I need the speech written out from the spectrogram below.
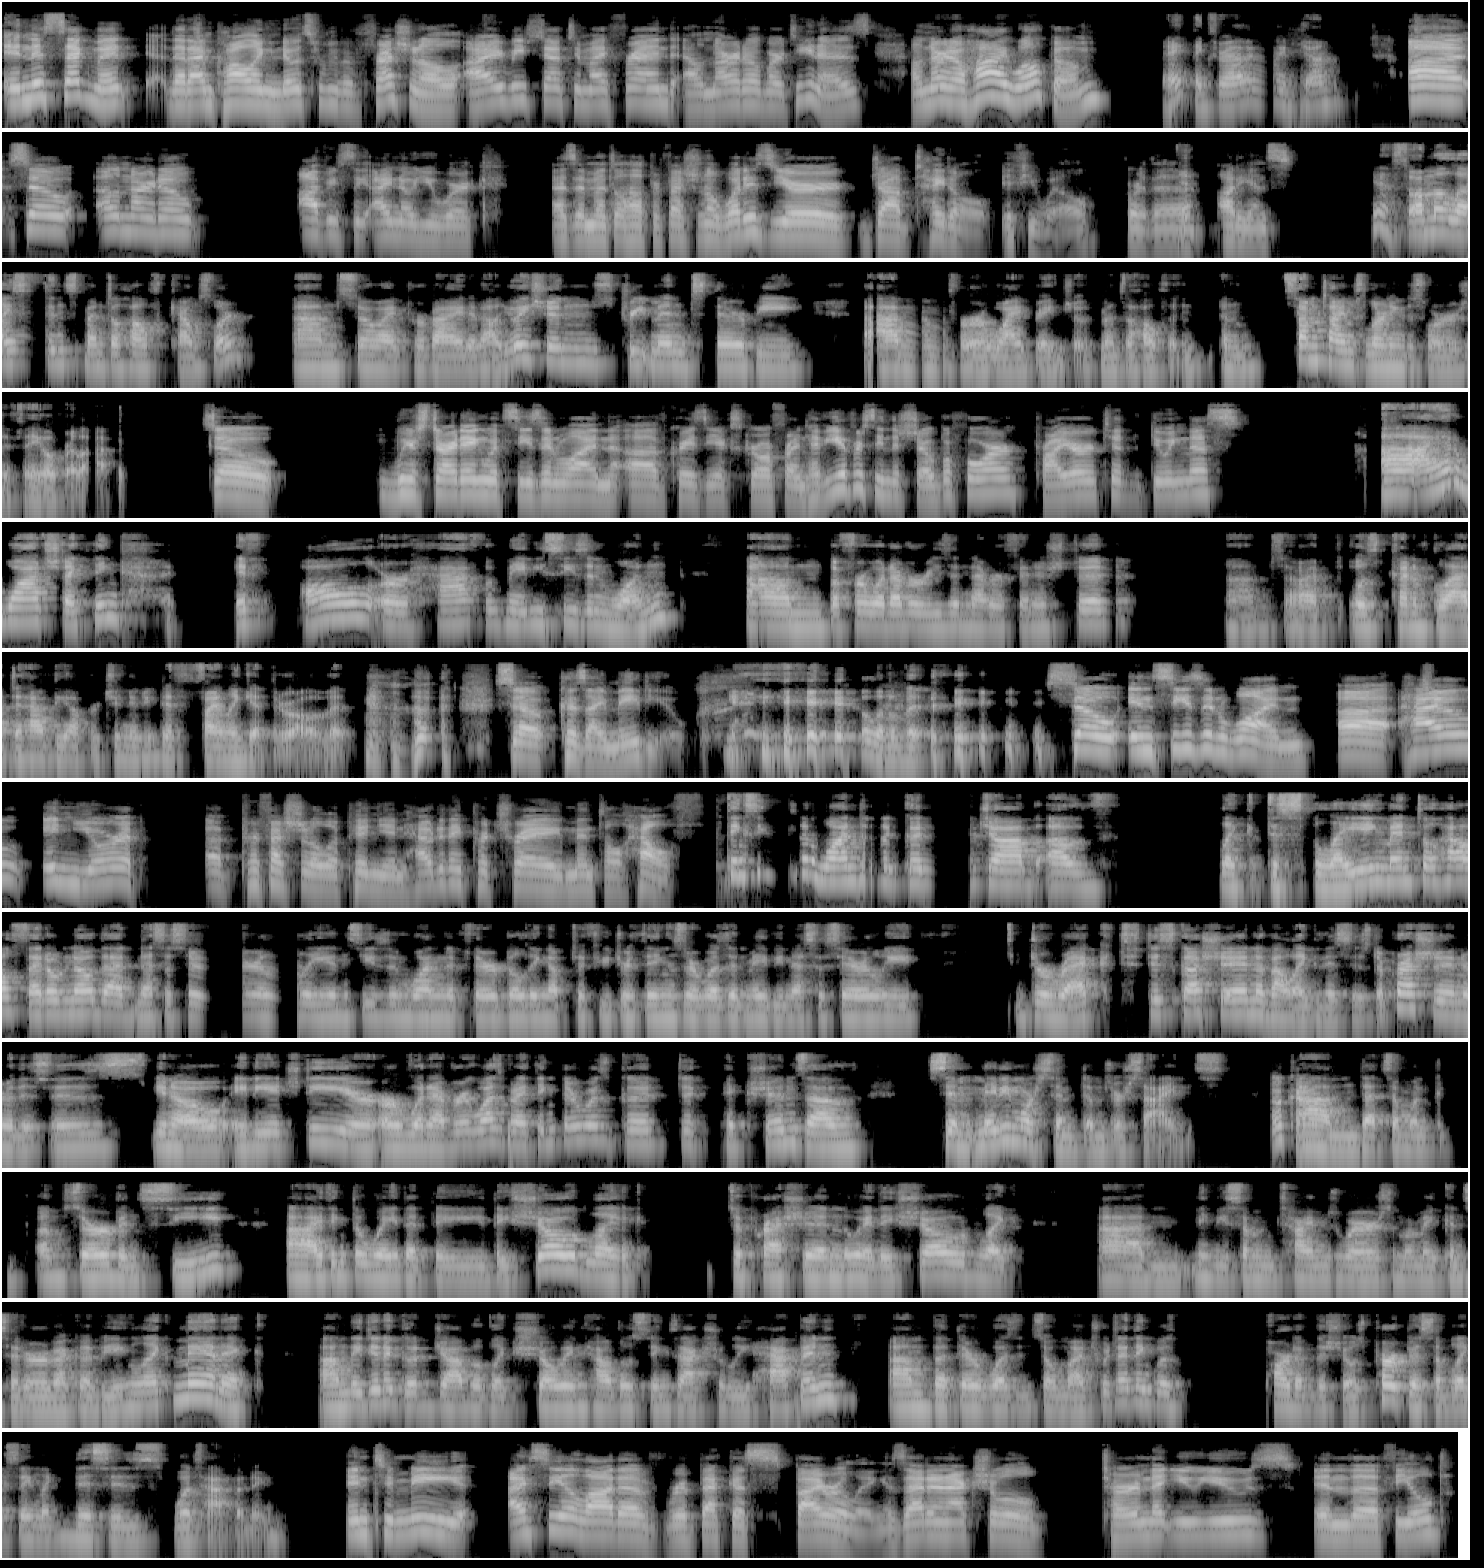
In this segment that I'm calling Notes from a Professional, I reached out to my friend Alnardo Martinez. Alnardo, hi, welcome. Hey, thanks for having me, Jon. Uh, so Alnardo, obviously, I know you work as a mental health professional. What is your job title, if you will, for the Yeah. audience? Yeah, so I'm a licensed mental health counselor. Um, so I provide evaluations, treatment, therapy, um, for a wide range of mental health and, and sometimes learning disorders if they overlap. So we're starting with season one of Crazy Ex Girlfriend. Have you ever seen the show before prior to doing this? Uh, I had watched, I think, if all or half of maybe season one, um, but for whatever reason, never finished it. Um, so I was kind of glad to have the opportunity to finally get through all of it. so, because I made you a little bit. so, in season one, uh, how, in your uh, professional opinion, how do they portray mental health? I think season one does a good job of like displaying mental health. I don't know that necessarily in season one, if they're building up to future things, there wasn't maybe necessarily direct discussion about like this is depression or this is you know ADHD or or whatever it was. But I think there was good depictions of sim maybe more symptoms or signs okay. um that someone could observe and see. Uh, I think the way that they they showed like depression the way they showed like um maybe some times where someone may consider Rebecca being like manic um they did a good job of like showing how those things actually happen um, but there wasn't so much, which I think was part of the show's purpose of like saying like this is what's happening. And to me, I see a lot of Rebecca spiraling. Is that an actual term that you use in the field?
